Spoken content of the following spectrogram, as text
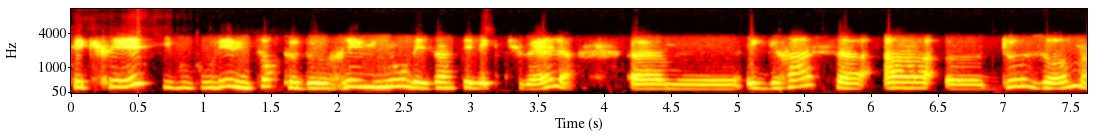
c'est créé, si vous voulez, une sorte de réunion des intellectuels. Euh, et grâce à euh, deux hommes,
